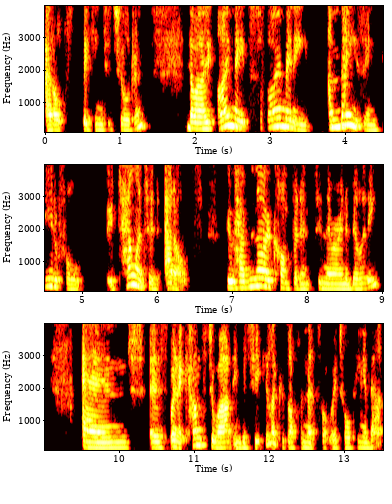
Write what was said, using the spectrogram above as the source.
adults speaking to children, that I. I meet so many amazing, beautiful, talented adults who have no confidence in their own ability. And as when it comes to art in particular, because often that's what we're talking about,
